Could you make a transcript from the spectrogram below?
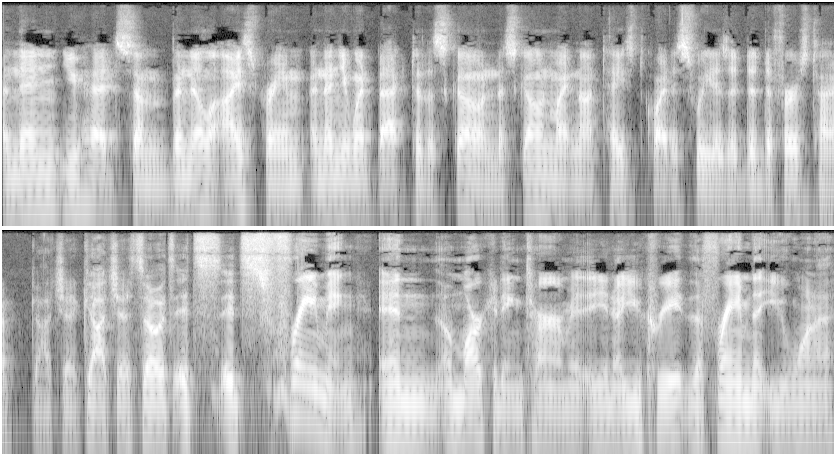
And then you had some vanilla ice cream, and then you went back to the scone. The scone might not taste quite as sweet as it did the first time. Gotcha, gotcha. So it's it's it's framing in a marketing term. It, you know, you create the frame that you want to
